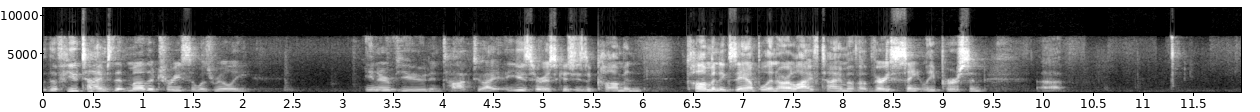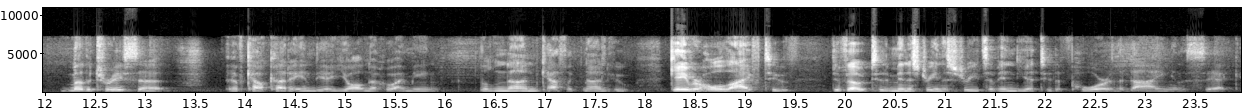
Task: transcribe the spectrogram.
The few times that Mother Teresa was really interviewed and talked to, I use her as because she's a common common example in our lifetime of a very saintly person. Uh, Mother Teresa of Calcutta, India, you all know who I mean little nun, Catholic nun, who gave her whole life to devote to the ministry in the streets of India to the poor and the dying and the sick.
